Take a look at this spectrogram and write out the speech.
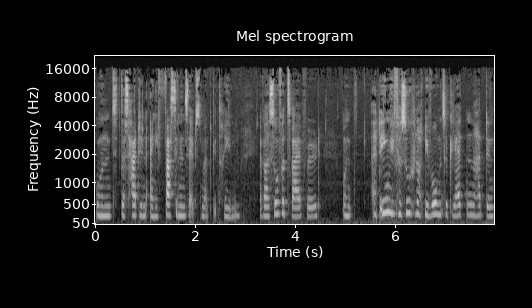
und das hat ihn eigentlich fast in den Selbstmord getrieben. Er war so verzweifelt und hat irgendwie versucht, noch die Wogen zu glätten, hat den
